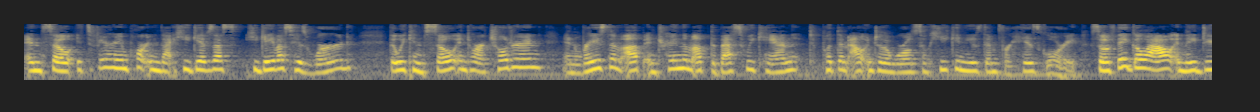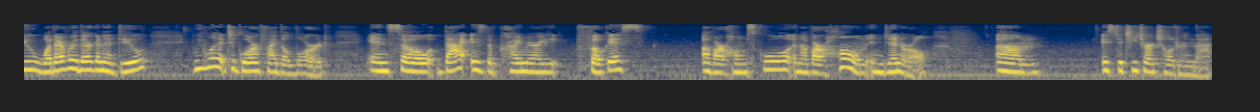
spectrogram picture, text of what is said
And so it's very important that He gives us, He gave us His word that we can sow into our children and raise them up and train them up the best we can to put them out into the world so He can use them for His glory. So if they go out and they do whatever they're going to do, we want it to glorify the Lord. And so that is the primary focus of our homeschool and of our home in general um, is to teach our children that.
